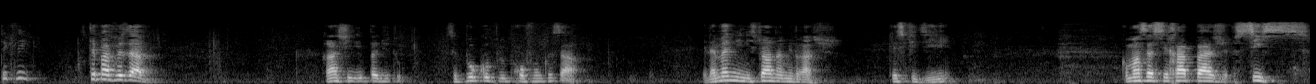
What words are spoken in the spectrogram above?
Technique. C'était pas faisable. Rachid dit pas du tout. C'est beaucoup plus profond que ça. Il amène une histoire d'un midrash. Qu'est-ce qu'il dit? Commence à Sikha, page 6.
